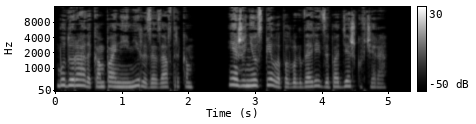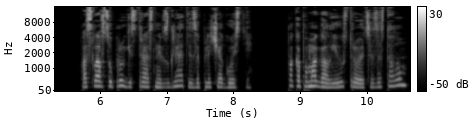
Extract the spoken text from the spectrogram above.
Буду рада компании Ниры за завтраком. Я же не успела поблагодарить за поддержку вчера. Послав супруге страстный взгляд из-за плеча гости, пока помогал ей устроиться за столом,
